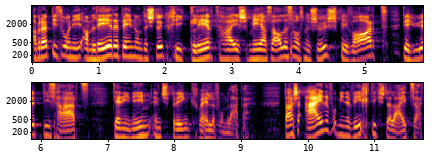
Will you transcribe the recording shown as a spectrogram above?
Aber etwas, was ich am Lehren bin und ein Stückchen gelernt habe, ist mehr als alles, was man sonst bewahrt, behütet dein Herz, denn in ihm entspringt Quelle vom Leben. Das ist einer meiner wichtigsten Leitsätze.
